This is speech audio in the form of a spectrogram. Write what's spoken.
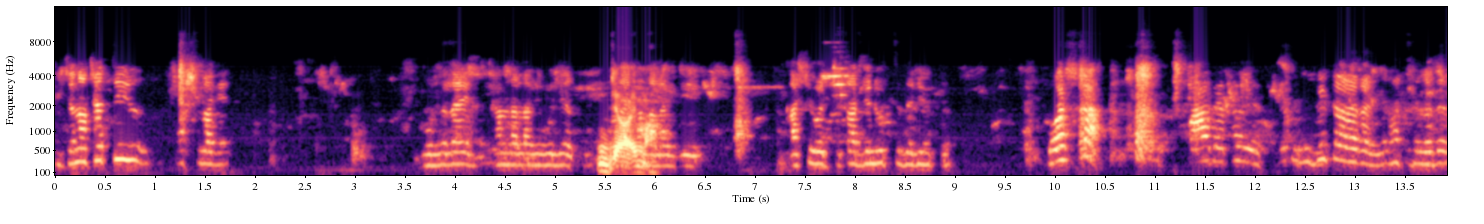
বিছানা লাগে। ভোরবেলায় ঠান্ডা লাগে বলে আর কি। জয় মা। লাগছে কাশি হচ্ছে তার জন্য উঠতে দেরি হচ্ছে। বর্ষা পা ব্যথা হয়ে যাচ্ছে। বিকাল লাগাই আমার ছেলেদের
